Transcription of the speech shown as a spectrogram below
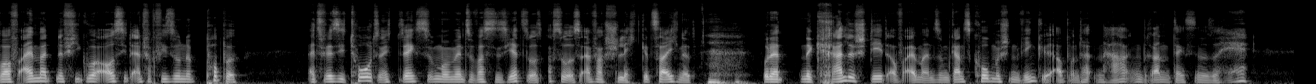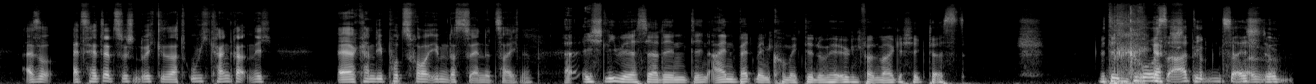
wo auf einmal eine Figur aussieht, einfach wie so eine Puppe. Als wäre sie tot. Und ich denke so im Moment so, was ist jetzt los? Ach so, ist einfach schlecht gezeichnet. Oder eine Kralle steht auf einmal in so einem ganz komischen Winkel ab und hat einen Haken dran und denkst dir nur so, hä? Also, als hätte er zwischendurch gesagt, uh, ich kann gerade nicht. Er kann die Putzfrau eben das zu Ende zeichnen. Äh, Ich liebe es ja, den, den einen Batman-Comic, den du mir irgendwann mal geschickt hast. Mit den großartigen Zeichnungen.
